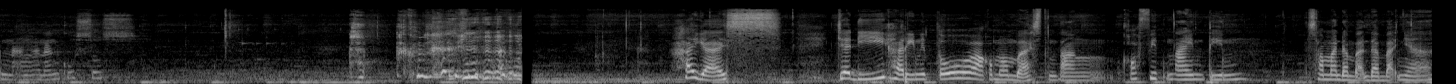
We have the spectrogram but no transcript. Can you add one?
penanganan khusus. Hai guys, jadi hari ini tuh aku mau bahas tentang COVID-19 sama dampak-dampaknya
